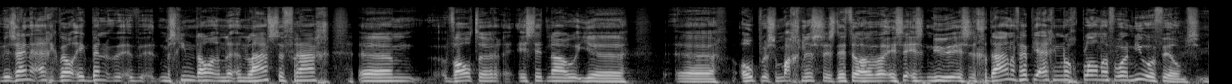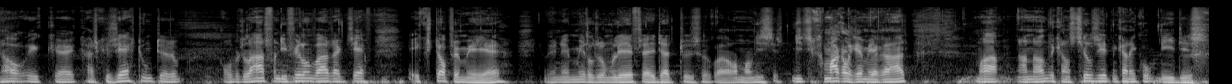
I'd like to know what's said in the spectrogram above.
we- zijn er eigenlijk wel. Ik ben misschien dan een, een laatste vraag. Ehm, Walter, is dit nou je. Eh, opus Magnus, is, dit al, is, is het nu is het gedaan of heb je eigenlijk nog plannen voor nieuwe films? Nou, ik, eh, ik had gezegd toen ik op het laatst van die film was... dat ik zeg, ik stop ermee. Hè. Ik ben inmiddels om leeftijd dat het dus ook allemaal niet, niet gemakkelijker meer gaat. Maar aan de andere kant stilzitten kan ik ook niet. Dus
